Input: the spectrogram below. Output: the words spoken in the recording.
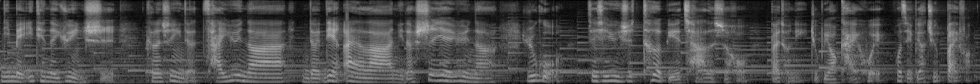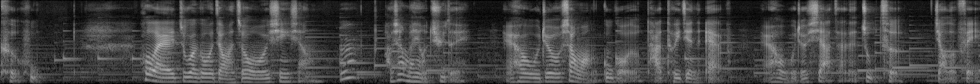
你每一天的运势，可能是你的财运啊、你的恋爱啦、你的事业运啊。如果这些运势特别差的时候，拜托你就不要开会，或者也不要去拜访客户。后来主管跟我讲完之后，我心想，嗯，好像蛮有趣的诶。然后我就上网 Google 他推荐的 App，然后我就下载了注册，交了费。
